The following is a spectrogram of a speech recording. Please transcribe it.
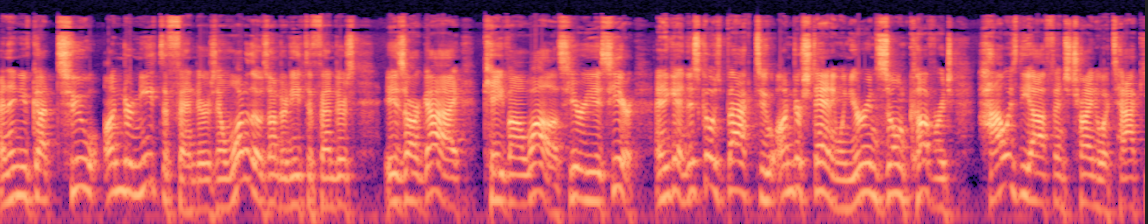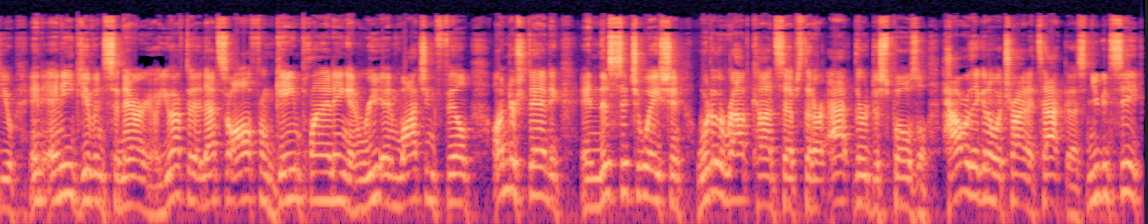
and then you've got two underneath defenders, and one of those underneath defenders is our guy, K'Von Wallace. Here he is here. And again, this goes back to understanding when you're in zone coverage, how is the offense trying to attack you in any given scenario? You have to, that's all from game planning and re, and watching film, understanding in this situation, what are the route concepts that are at their disposal? How are they going to try and attack us? And you can see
